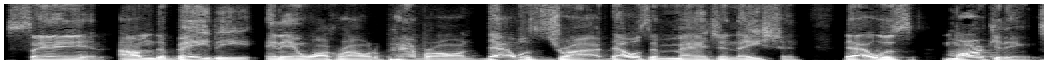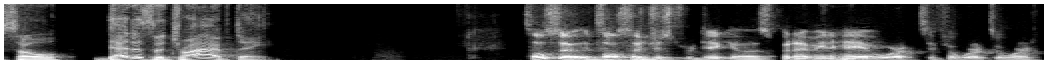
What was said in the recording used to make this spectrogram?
saying, I'm DaBaby, and then walk around with a pamper on. That was drive. That was imagination. That was marketing. So that is a drive thing. It's also it's also just ridiculous. But I mean, hey, it worked. If it worked, it worked.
